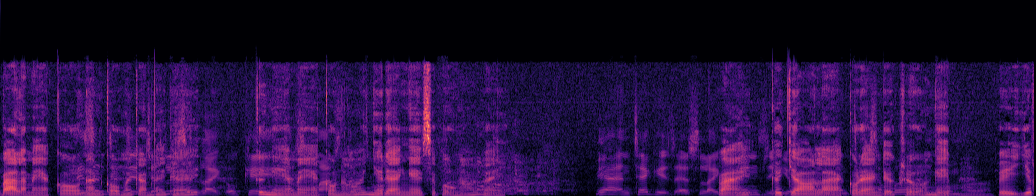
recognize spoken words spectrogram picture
bà là mẹ cô nên cô mới cảm thấy thế. Cứ nghe mẹ cô nói như đang nghe sư phụ nói vậy. Phải, cứ cho là cô đang được rửa nghiệp vì giúp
